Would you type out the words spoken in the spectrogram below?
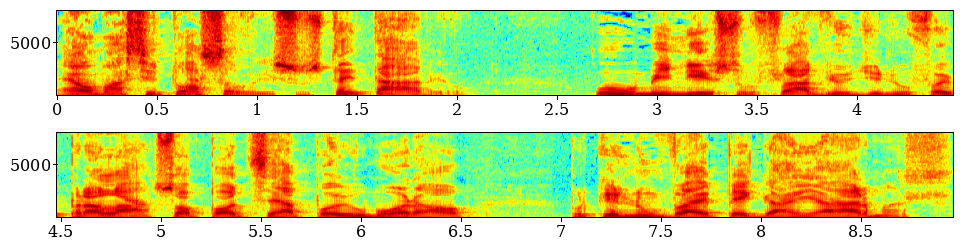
é uma situação insustentável. O ministro Flávio Dino foi para lá, só pode ser apoio moral, porque ele não vai pegar em armas,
